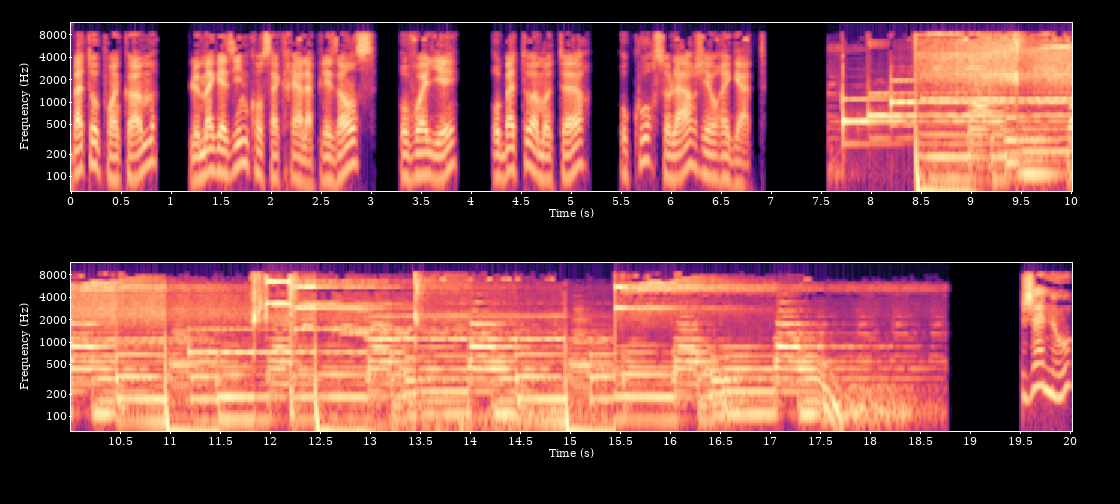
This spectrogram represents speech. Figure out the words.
Bateau.com, le magazine consacré à la plaisance, aux voiliers, aux bateaux à moteur, aux courses au large et aux régates. Jeannot,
